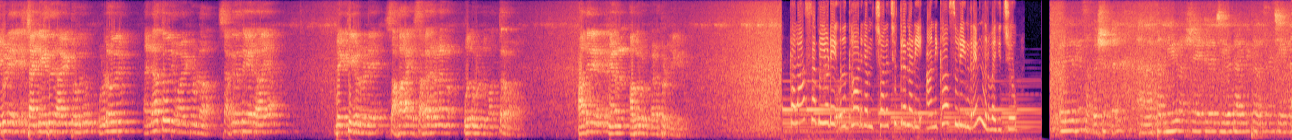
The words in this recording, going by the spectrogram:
ഇവിടെ സന്നിഹിതരായിട്ടുള്ളവരും ഉള്ളവരും അല്ലാത്തവരുമായിട്ടുള്ള സഹൃദയരായ വ്യക്തികളുടെ സഹായ സഹകരണങ്ങൾ ഒന്നുകൊണ്ട് മാത്രമാണ്. അതിന് ഞങ്ങൾ അവരോട് കടപ്പെട്ടിരിക്കുന്നു. കലാസഭയുടെ ഉദ്ഘാടനം ചലച്ചിത്ര നടി അനിക സുരേന്ദ്രൻ നിർവഹിച്ചു. വളരെയധികം സന്തോഷമുണ്ട്. പതിനേഴ് വർഷമായിട്ട് ജീവകാരുണ്യ പ്രവർത്തനം ചെയ്യുന്ന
